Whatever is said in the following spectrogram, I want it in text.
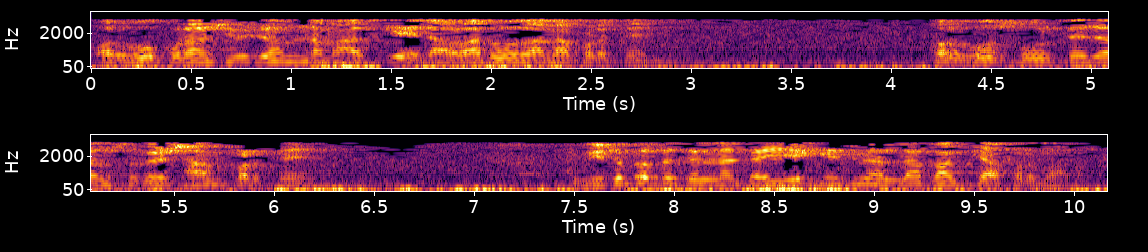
اور وہ قرآن شریف جو ہم نماز کے علاوہ روزانہ پڑھتے ہیں، اور وہ صورتیں جو ہم صبح شام پڑھتے ہیں، ابھی تو پتہ چلنا چاہیے کہ اس میں اللہ پاک کیا فرما رہا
